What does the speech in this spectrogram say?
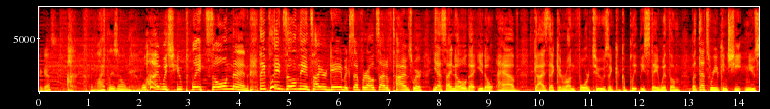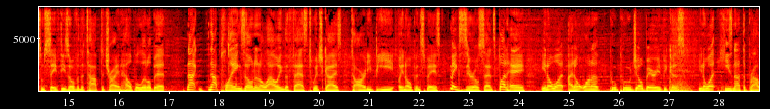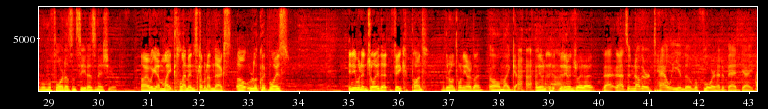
I guess. Why play zone? Why would you play zone then? They played zone the entire game except for outside of times where, yes, I know that you don't have guys that can run four twos and can completely stay with them, but that's where you can cheat and use some safeties over the top to try and help a little bit. Not not playing zone and allowing the fast twitch guys to already be in open space makes zero sense. But hey, you know what? I don't want to poo poo Joe Barry because you know what? He's not the problem. LaFleur doesn't see it as an issue. All right, we got Mike Clemens coming up next. Oh, real quick, boys. Anyone enjoy that fake punt at their own 20 yard line? Oh my god. Anyone, did anyone enjoy that? That that's another tally in the Lafleur had a bad day.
